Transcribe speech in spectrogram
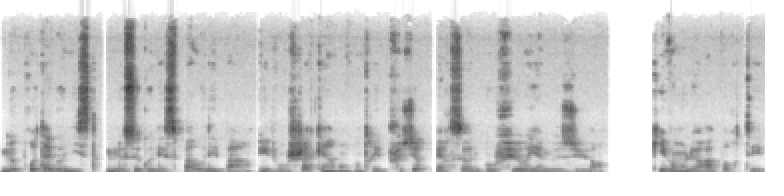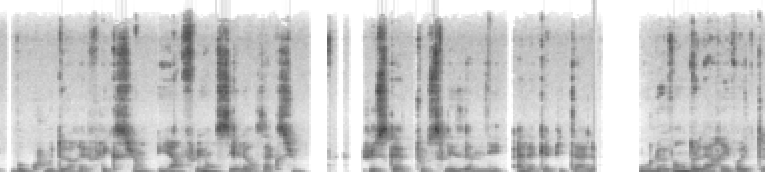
Nos protagonistes ne se connaissent pas au départ, ils vont chacun rencontrer plusieurs personnes au fur et à mesure qui vont leur apporter beaucoup de réflexion et influencer leurs actions, jusqu'à tous les amener à la capitale où le vent de la révolte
